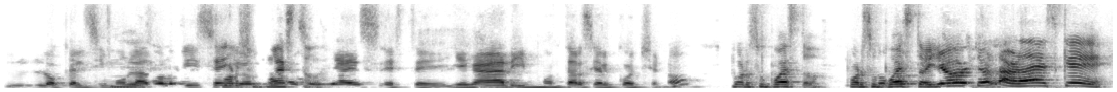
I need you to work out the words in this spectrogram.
lo que el simulador dice por y supuesto. ya es este, llegar y montarse al coche, ¿no? Por supuesto, por supuesto. Yo, yo la verdad es que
